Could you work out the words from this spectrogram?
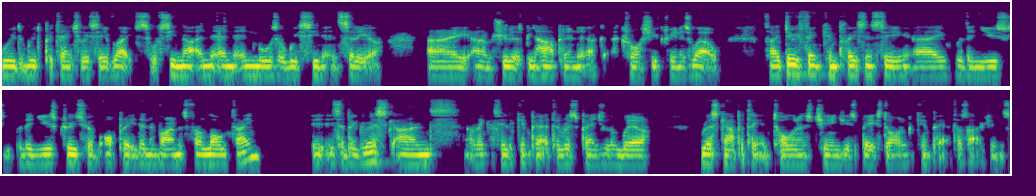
would, would potentially save lives. We've seen that in, in, in Mosul, we've seen it in Syria. I, am sure it's been happening across Ukraine as well. So I do think complacency uh, within news within news crews who have operated in environments for a long time is a big risk, and I think I say the competitive risk pendulum where risk appetite and tolerance changes based on competitors' actions.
